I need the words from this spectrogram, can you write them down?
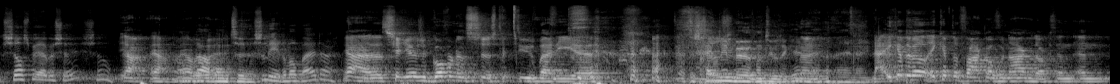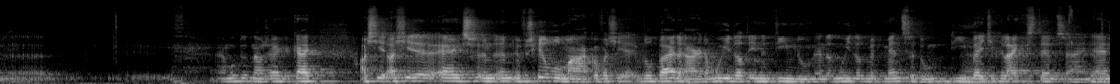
Zelfs bij RBC, zo. ja, ja, Ja, ja, we- Brabant, eh, ze leren wel bij daar. ja, het serieuze governance structuur bij die. eh, Het is geen Limburg natuurlijk, hè? Nee. nee, nee. Nou, ik heb er wel, ik heb er vaak over nagedacht. En, en eh, hoe moet ik dat nou zeggen? Kijk, als je, als je ergens een, een, een verschil wil maken of als je wilt bijdragen, dan moet je dat in een team doen. En dan moet je dat met mensen doen die een beetje gelijkgestemd zijn. En,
